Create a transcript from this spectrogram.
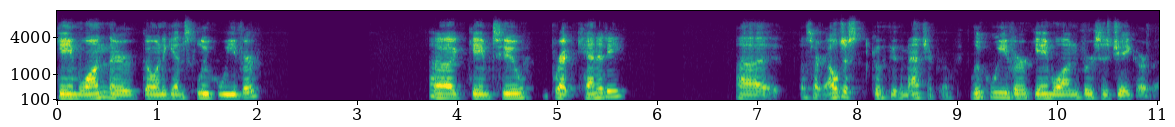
game 1 they're going against Luke Weaver. Uh game 2 Brett Kennedy. Uh, oh, sorry, I'll just go through the matchup real. Luke Weaver, game one versus Jake Irvin.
